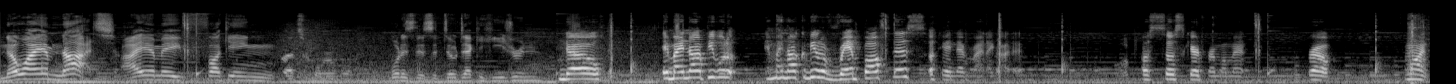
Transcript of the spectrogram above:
No, I am not. I am a fucking. That's horrible. What is this? A dodecahedron? No. Am I not be able to? Am I not gonna be able to ramp off this? Okay, never mind. I got it. I was so scared for a moment, bro. Come on.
